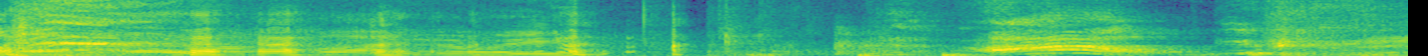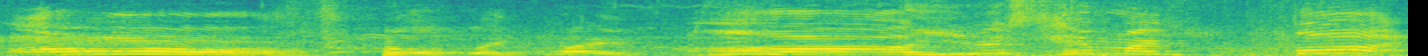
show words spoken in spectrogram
Oh, Ow! Oh! Oh, like my Oh, you just hit my foot!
